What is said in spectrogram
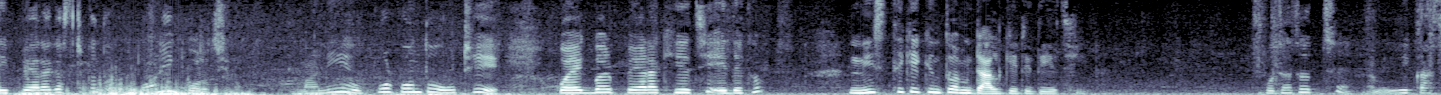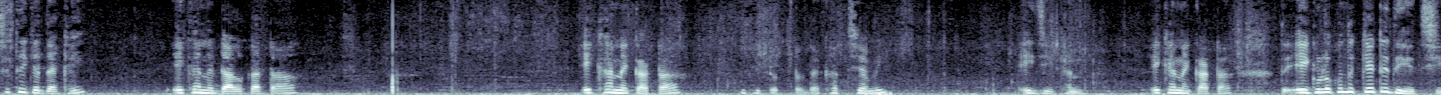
এই পেয়ারা গাছটা কিন্তু অনেক বড় ছিল। মানে উপর পর্যন্ত উঠে কয়েকবার পেয়ারা খেয়েছি, এই দেখো, নিচ থেকে কিন্তু আমি ডাল কেটে দিয়েছি। বোঝা যাচ্ছে? আমি এই কাছে থেকে দেখাই। এখানে ডাল কাটা, এখানে কাটা, ভিতরটা দেখাচ্ছি আমি। এই যে এখানে এখানে কাটা। তো এইগুলো কিন্তু কেটে দিয়েছি।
